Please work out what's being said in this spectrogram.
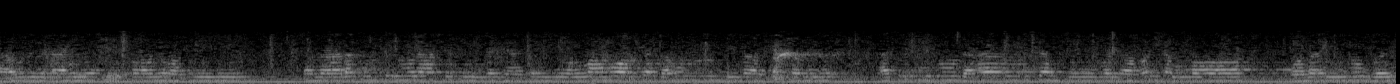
أعوذ بالله من الشيطان الرجيم. فما لكم في المنافقين فئتين والله أركسهم بما كسبوا. أتريدون أن تهدوا من أضل الله ومن يضلل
